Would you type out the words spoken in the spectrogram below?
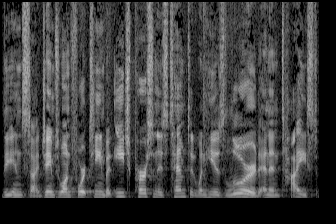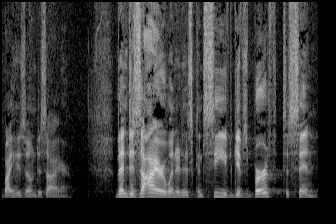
the inside. James 1:14, but each person is tempted when he is lured and enticed by his own desire. Then desire when it is conceived gives birth to sin,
